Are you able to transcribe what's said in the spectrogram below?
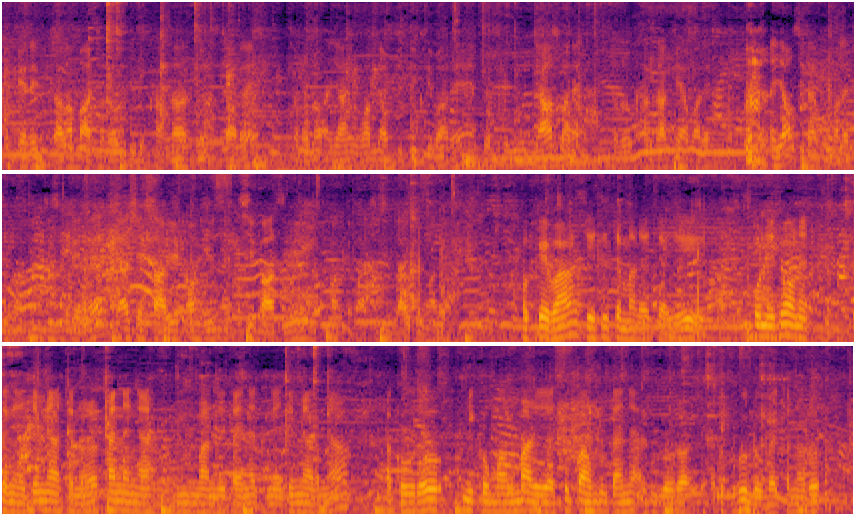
တကယ်တဲ့ဒီကာလမှာကျွန်တော်တို့ဒီလိုခံစားတဲ့ကြောင့်လည်းကျွန်တော်တို့အများကြီးဝမ်းမြောက်ပြီးဖြစ်ပါတယ်ကျွန်တော်တို့ညားစွာနဲ့ကျွန်တော်တို့ခံစားခဲ့ရပါတယ်အရောက်စီတိုင်းပုံပါလေကျွန်တော်ကျေးဇူးတင်တယ်ရရှိစာရေးကောင်းကြီးရှိပါစေလို့ဟုတ်ကဲ့ပါကျေးဇူးလိုက်ပါပါတယ် ဟုတ်ကဲ့ပါကျေးဇူးတင်ပါတယ်ဆရာကြီးကိုနေထွန်းနဲ့တငယ်ချင်းများကျွန်တော်တို့ထိုင်းနိုင်ငံမှာနေတိုင်းနဲ့တငယ်ချင်းများခင်ဗျာအကိုတို့ညီကောင်မောင်နှမတွေရဲ့စုပေါင်းလူတိုင်းနဲ့အလူတို့တော့ဒီခုလိုပဲကျွန်တော်တို့တ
